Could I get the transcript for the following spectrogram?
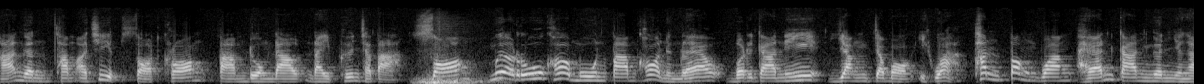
หาเงินทำอาชีพสอดคล้องตามดวงดาวในพื้นชะตา 2. เมื่อรู้ข้อข้อมูลตามข้อหนึ่งแล้ว บริการนี้ยังจะบอกอีกว่า ท่านต้องวางแผนการเงินยังไง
